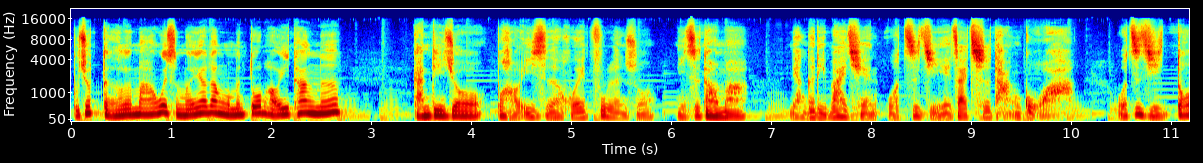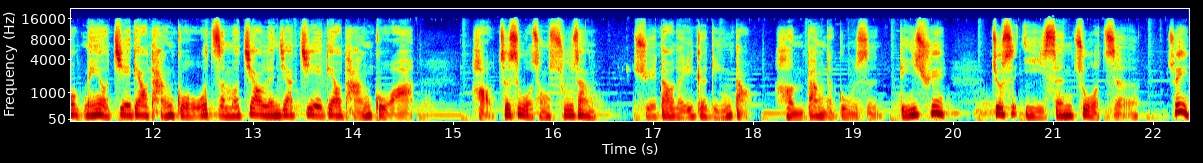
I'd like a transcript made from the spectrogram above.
不就得了吗？为什么要让我们多跑一趟呢？”甘地就不好意思的回妇人说：“你知道吗？”两个礼拜前，我自己也在吃糖果啊，我自己都没有戒掉糖果，我怎么叫人家戒掉糖果啊？好，这是我从书上学到的一个领导很棒的故事，的确就是以身作则。所以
